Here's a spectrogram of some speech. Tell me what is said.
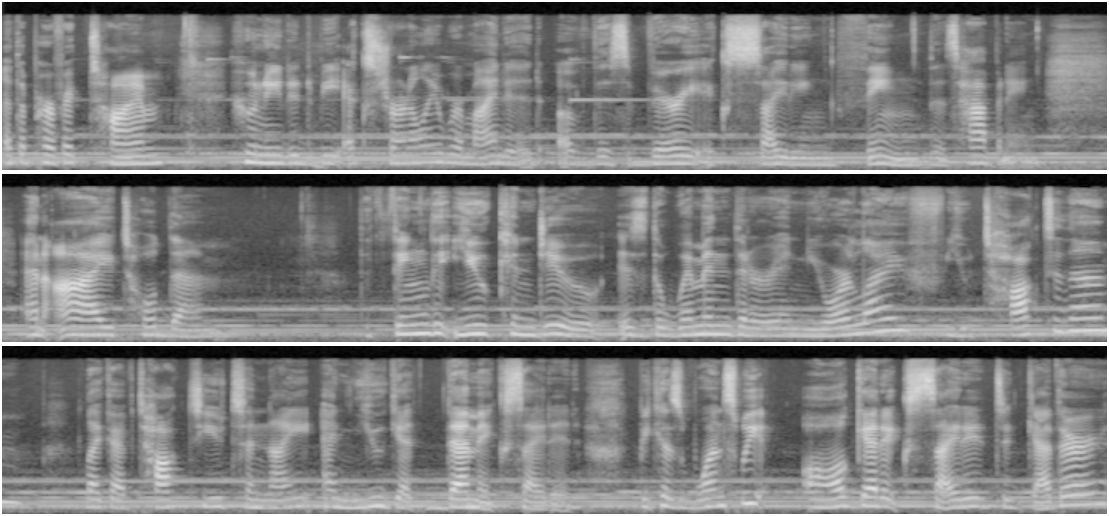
at the perfect time who needed to be externally reminded of this very exciting thing that's happening. And I told them the thing that you can do is the women that are in your life, you talk to them like I've talked to you tonight, and you get them excited. Because once we all get excited together,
